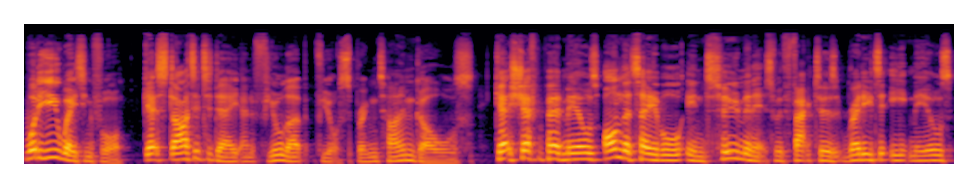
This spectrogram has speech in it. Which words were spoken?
What are you waiting for? Get started today and fuel up for your springtime goals. Get chef prepared meals on the table in two minutes with Factor's ready to eat meals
